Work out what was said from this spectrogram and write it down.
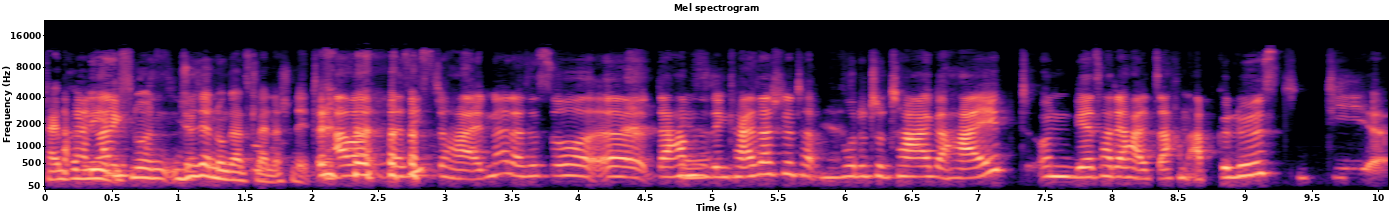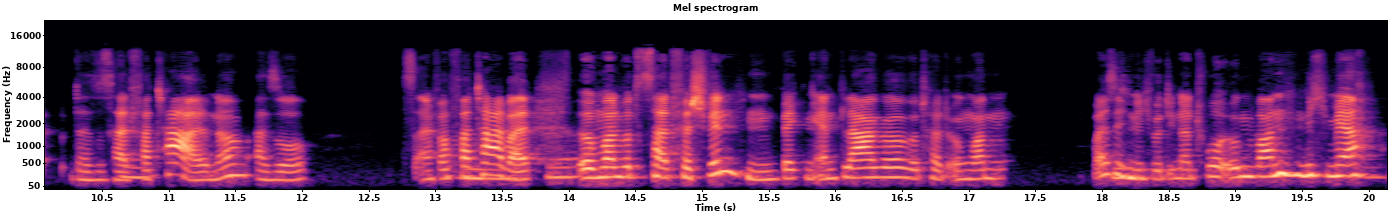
kein Problem, ist, nur, ist ja nur ein ganz kleiner Schnitt. Aber da siehst du halt, ne? Das ist so, äh, da haben ja. sie den Kaiserschnitt, wurde total gehypt und jetzt hat er halt Sachen abgelöst, die, das ist halt ja. fatal, ne? Also ist einfach fatal, mhm. weil ja. irgendwann wird es halt verschwinden. Beckenendlage wird halt irgendwann, weiß ich mhm. nicht, wird die Natur irgendwann nicht mehr,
